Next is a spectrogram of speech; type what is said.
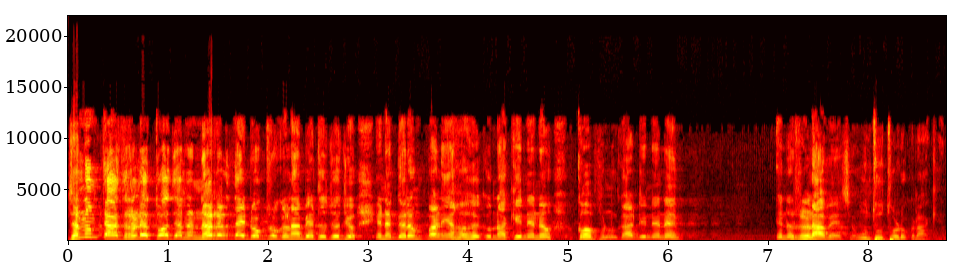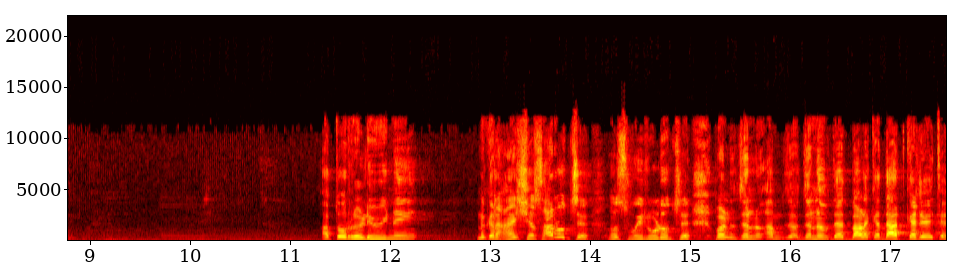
જન્મતા રડે તો જ અને ન રડતા ડૉક્ટરો ઘણા બેઠા જોજો. એને ગરમ પાણી હહકું નાખીને એનો કફ કાઢીને એને એને રડાવે છે, ઊંધું થોડુંક રાખીને. આ તો રડ્યું નહીં નકર હાસ્ય સારું જ છે, હસવું રૂડું જ છે. પણ જન્મ, આમ જન્મતા જ બાળકે દાંત કાઢે છે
